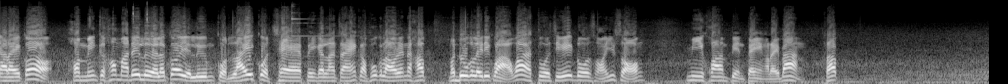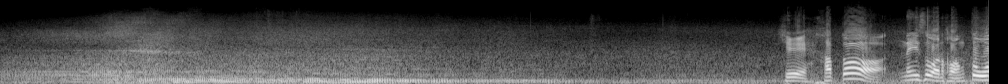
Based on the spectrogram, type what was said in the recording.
อะไรก็คอมเมนต์กันเข้ามาได้เลย แล้วก็อย่าลืมกดไลค์กดแชร์เป็นกำลังใจให้กับพวกเราด้วยนะครับ มาดูกันเลยดีกว่าว่าตัว GX Drone 2022 มีความเปลี่ยนแปลงอย่างไรบ้างครับโอเคครับก็ในส่วนของตัว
